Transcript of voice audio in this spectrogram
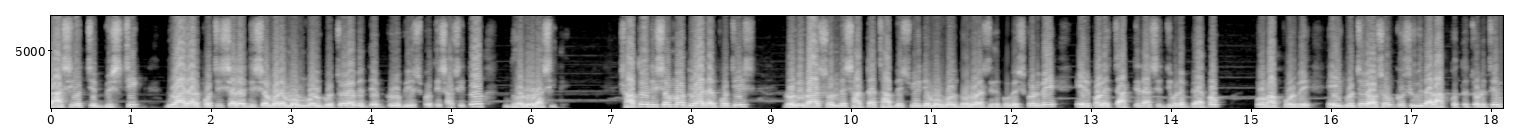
রাশি হচ্ছে বৃশ্চিক। দুহাজার পঁচিশ সালের ডিসেম্বরে মঙ্গল গোচর হবে দেবগুরু বৃহস্পতি শাসিত ধনু রাশিতে সাতই ডিসেম্বর দু হাজার পঁচিশ, রবিবার সন্ধ্যে সাতটা ছাব্বিশ মিনিটে মঙ্গল ধনু রাশিতে প্রবেশ করবে। এর ফলে চারটি রাশির জীবনে ব্যাপক প্রভাব পড়বে। এই গোচরে অসংখ্য সুবিধা লাভ করতে চলেছেন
